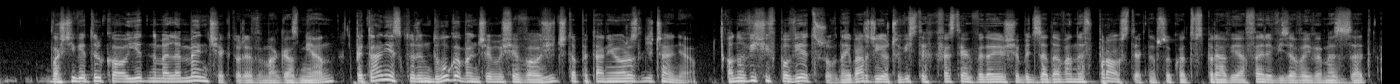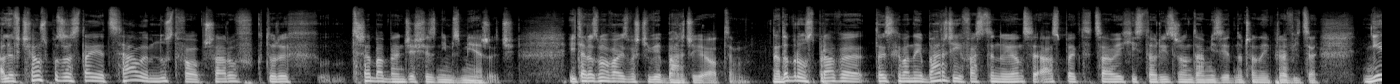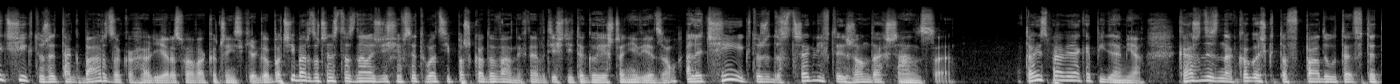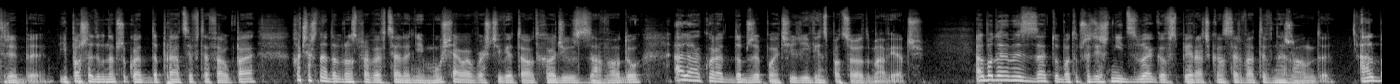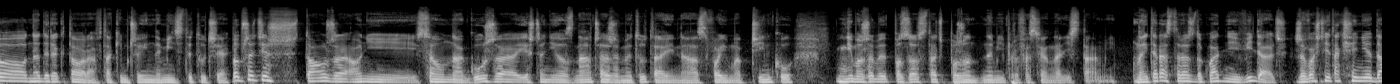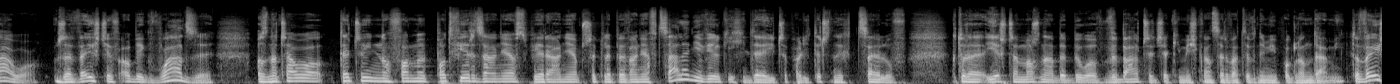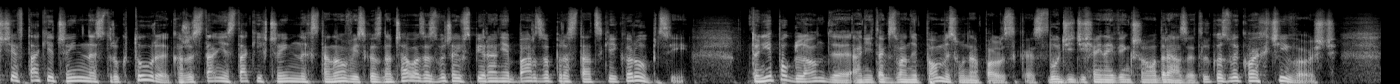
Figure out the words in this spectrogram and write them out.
właściwie tylko o jednym elemencie, który wymaga zmian, pytanie, z którym długo będziemy się wozić, to pytanie o rozliczenia. Ono wisi w powietrzu. W najbardziej oczywistych kwestiach wydaje się być zadawane wprost, jak na przykład w sprawie afery wizowej w MSZ, ale wciąż pozostaje całe mnóstwo obszarów, w których trzeba będzie się z nim zmierzyć. I ta rozmowa jest właściwie bardziej o tym. Na dobrą sprawę to jest chyba najbardziej fascynujący aspekt całej historii z rządami Zjednoczonej Prawicy. Nie ci, którzy tak bardzo kochali Jarosława Kaczyńskiego, bo ci bardzo często znaleźli się w sytuacji poszkodowanych, nawet jeśli tego jeszcze nie wiedzą, ale ci, którzy dostrzegli w tych rządach szansę. To jest prawie jak epidemia. Każdy zna kogoś, kto wpadł te, w te tryby i poszedł na przykład do pracy w TVP, chociaż na dobrą sprawę wcale nie musiał, a właściwie to odchodził z zawodu, ale akurat dobrze płacili, więc po co odmawiać. Albo do MSZ-u, bo to przecież nic złego wspierać konserwatywne rządy. Albo na dyrektora w takim czy innym instytucie. Bo przecież to, że oni są na górze, jeszcze nie oznacza, że my tutaj na swoim odcinku nie możemy pozostać porządnymi profesjonalistami. No i teraz teraz dokładniej widać, że właśnie tak się nie dało, że wejście w obieg władzy oznaczało tę czy inną formę potwierdzania, wspierania, przeklepywania wcale niewielkich idei czy politycznych celów, które jeszcze można by było wybaczyć jakimiś konserwatywnymi poglądami. To wejście w takie czy inne struktury, korzystanie z takich czy innych stanowisk oznaczało zazwyczaj wspieranie bardzo prostackiej korupcji. To nie poglądy ani tak zwany pomysł na Polskę budzi dzisiaj największą odrazę, tylko zwykła chciwość.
